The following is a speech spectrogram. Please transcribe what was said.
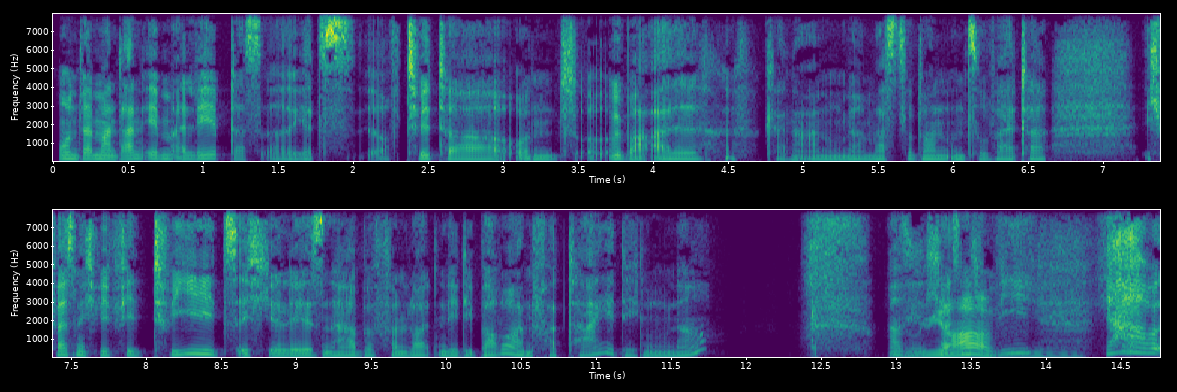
Und wenn man dann eben erlebt, dass äh, jetzt auf Twitter und überall, keine Ahnung, ne, Mastodon und so weiter, ich weiß nicht, wie viel Tweets ich gelesen habe von Leuten, die die Bauern verteidigen, ne? Also ich ja. weiß nicht, wie, ja,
